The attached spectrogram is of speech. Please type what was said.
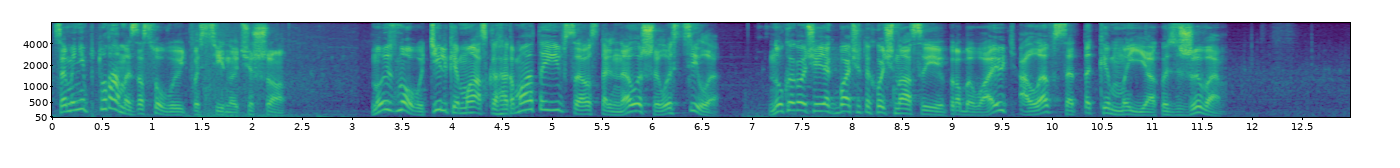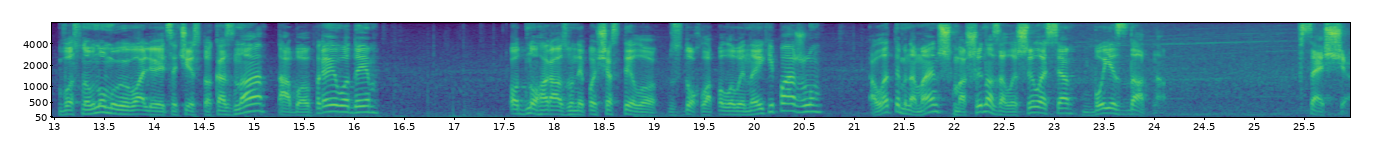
Це мені птурами засовують постійно, чи що? Ну і знову, тільки маска гармати і все остальне лишилось ціле. Ну, коротше, як бачите, хоч нас і пробивають, але все-таки ми якось живем. В основному вивалюється чисто казна або приводи. Одного разу не пощастило, здохла половина екіпажу, але тим не менш машина залишилася боєздатна. Все ще.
